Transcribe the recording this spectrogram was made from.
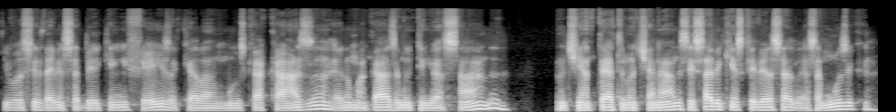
que vocês devem saber quem fez aquela música A Casa. Era uma casa muito engraçada, não tinha teto, não tinha nada. Vocês sabem quem escreveu essa, essa música?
